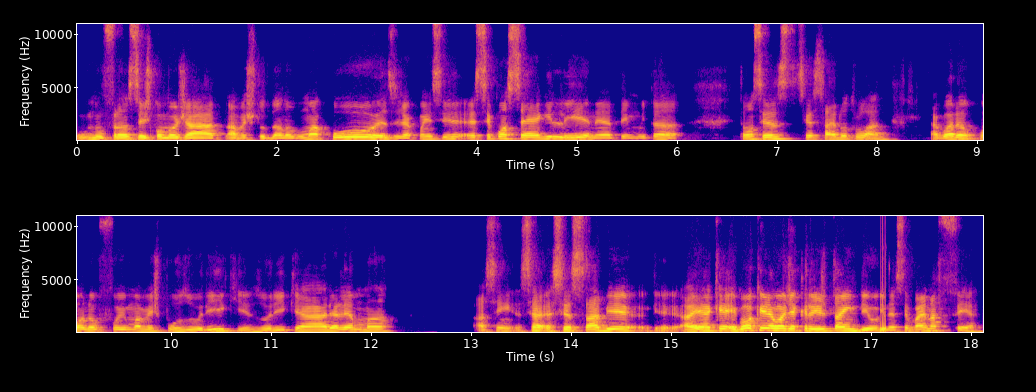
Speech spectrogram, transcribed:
no francês, como eu já estava estudando alguma coisa, já conhecia, é, você consegue ler, né? Tem muita, então você, você sai do outro lado. Agora, quando eu fui uma vez por Zurique, Zurique é a área alemã, assim, você sabe, aí é, é igual aquele negócio de acreditar em Deus, né? Você vai na fé,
